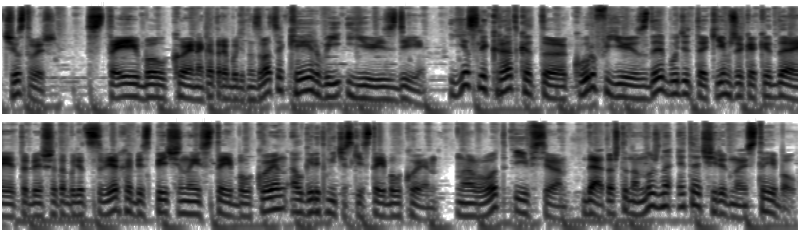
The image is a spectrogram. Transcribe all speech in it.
Чувствуешь? Стейблкоина, который будет называться KRV-USD. Если кратко, то Curve USD будет таким же, как и DAI, то бишь это будет сверхобеспеченный стейблкоин, алгоритмический стейблкоин. Вот и все. Да, то, что нам нужно, это очередной стейбл.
